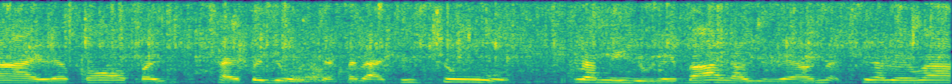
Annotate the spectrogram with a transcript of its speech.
ง่ายแล้วก็ไปใช้ประโยชน์จากกระดาษทิชชู่ที่เรามีอยู่ในบ้านเราอยู่แล้วเชื่อเลยว่า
